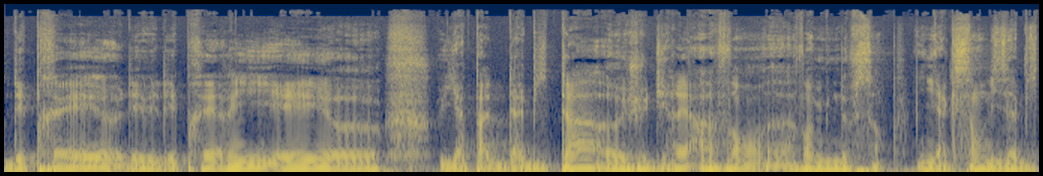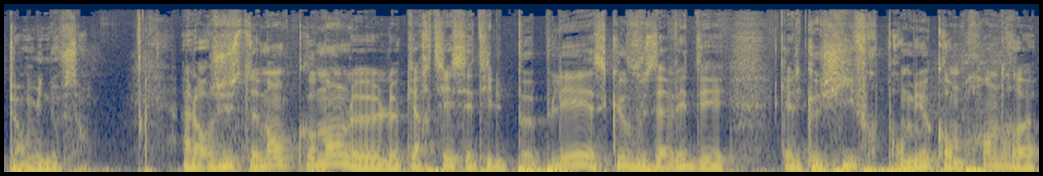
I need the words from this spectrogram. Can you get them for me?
des prés, euh, des, prairies, et il n'y a pas d'habitat, je dirais, avant, avant 1900. Il n'y a que 110 habitants en 1900. Alors justement, comment le, quartier s'est-il peuplé? Est-ce que vous avez des, quelques chiffres pour mieux comprendre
